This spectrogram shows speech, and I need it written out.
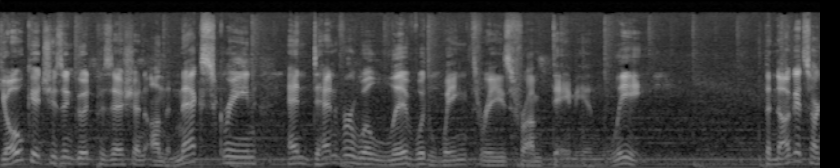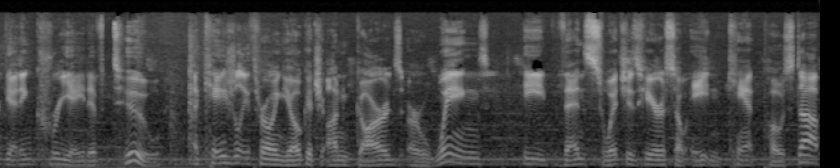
Jokic is in good position on the next screen, and Denver will live with wing threes from Damion Lee. The Nuggets are getting creative too, occasionally throwing Jokic on guards or wings. He then switches here so Ayton can't post up.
